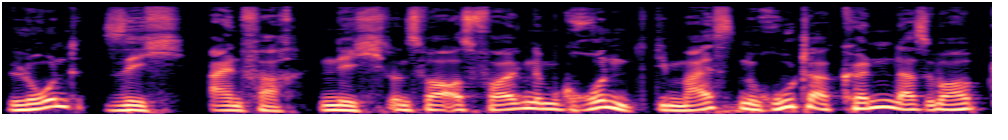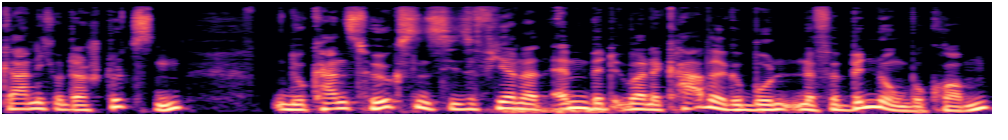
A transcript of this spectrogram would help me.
lohnt sich einfach nicht. Und zwar aus folgendem Grund. Die meisten Router können das überhaupt gar nicht unterstützen. Du kannst höchstens diese 400 Mbit über eine kabelgebundene Verbindung bekommen.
